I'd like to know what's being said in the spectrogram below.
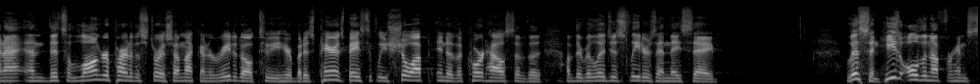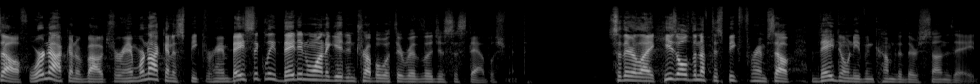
And, I, and it's a longer part of the story, so I'm not going to read it all to you here. But his parents basically show up into the courthouse of the, of the religious leaders and they say, Listen, he's old enough for himself. We're not going to vouch for him. We're not going to speak for him. Basically, they didn't want to get in trouble with the religious establishment. So they're like, he's old enough to speak for himself. They don't even come to their son's aid.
